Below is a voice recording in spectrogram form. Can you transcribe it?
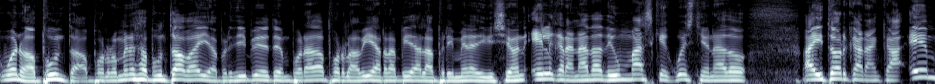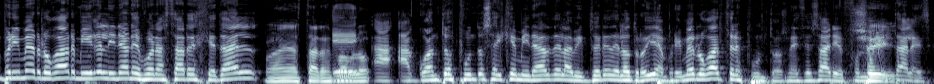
bueno, apunta, por lo menos apuntaba ahí a principio de temporada por la vía rápida a la primera división, el Granada de un más que cuestionado Aitor Caranca. En primer lugar, Miguel Linares, buenas tardes, ¿qué tal? Buenas tardes, Pablo. Eh, a, cuántos puntos hay que mirar de la victoria del otro día? En primer lugar, tres puntos necesarios, fundamentales.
